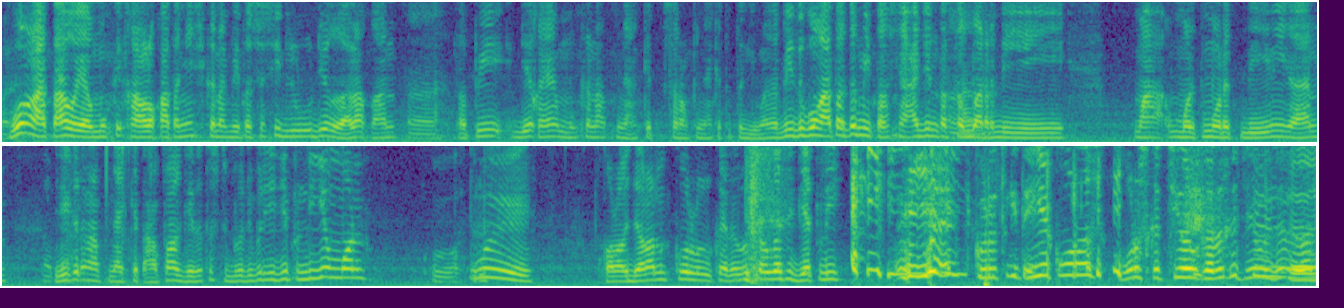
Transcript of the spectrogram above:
Wah. Gue nggak tahu ya mungkin kalau katanya sih kena mitosnya sih dulu dia galak kan. Ah. Tapi dia kayak mungkin kena penyakit serang penyakit atau gimana. Tapi itu gue nggak tahu itu mitosnya aja yang tersebar di ma- murid-murid di ini kan. Jadi kena penyakit apa gitu terus tiba-tiba dia jadi pendiam mon. Oh, Wih, kalau jalan cool kayak lu tau gak sih Jet Li? iya, kurus gitu ya? iya kurus, kurus kecil, kurus kecil gitu kan.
